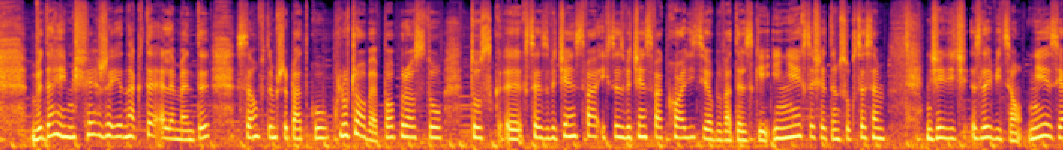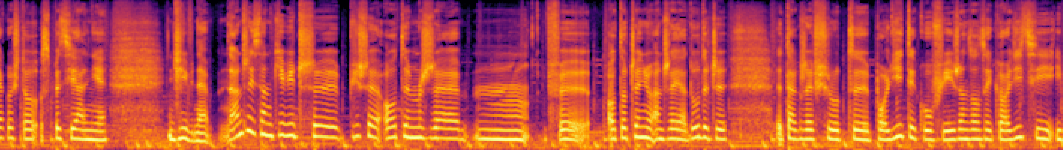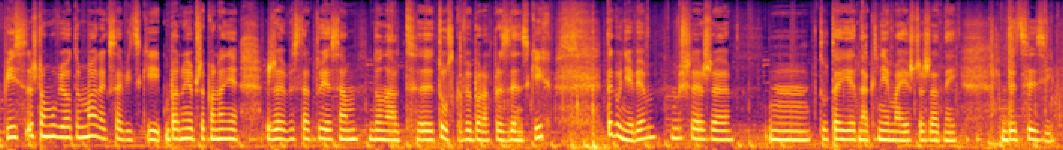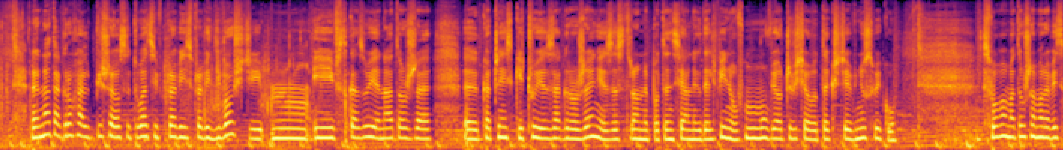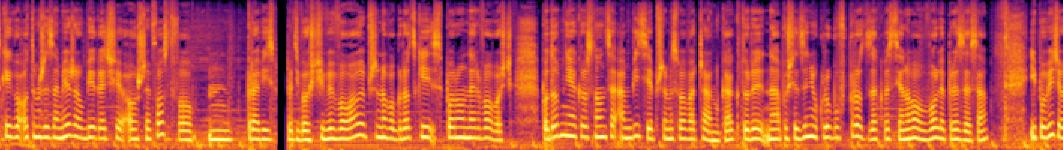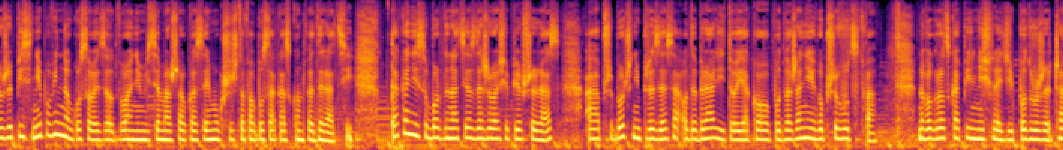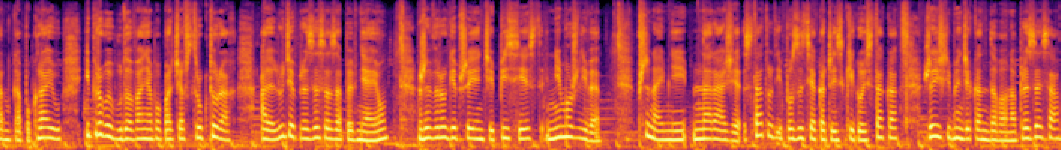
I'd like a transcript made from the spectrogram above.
wydaje mi się, że jednak te elementy są w tym przypadku kluczowe. Po prostu Tusk y, chce zwycięstwa i chce zwycięstwa koalicji koalicji obywatelskiej i nie chce się tym sukcesem dzielić z lewicą. Nie jest jakoś to specjalnie dziwne. Andrzej Sankiewicz y, pisze o tym, że mm, w otoczeniu Andrzeja Dudy, czy także wśród y, polityków i rządzącej koalicji i PiS, zresztą mówi o tym Marek Sawicki, panuje przekonanie, że wystartuje sam Donald y, Tusk w wyborach prezydenckich. Tego nie wiem. Myślę, że tutaj jednak nie ma jeszcze żadnej decyzji. Renata Grochal pisze o sytuacji w Prawie i Sprawiedliwości mm, i wskazuje na to, że y, Kaczyński czuje zagrożenie ze strony potencjalnych delfinów. Mówię oczywiście o tekście w Newsweeku. Słowa Mateusza Morawieckiego o tym, że zamierzał biegać się o szefostwo mm, Prawie Sprawiedliwości wywołały przy Nowogrodzkiej sporą nerwowość. Podobnie jak rosnące ambicje Przemysława Czarnka, który na posiedzeniu klubu wprost zakwestionował wolę prezesa i powiedział, że PiS nie powinno głosować za odwołaniem wicemarszałka Sejmu Krzysztofa Bosaka z Konfederacji. Taka niesubordynacja zdarzyła się pierwszy raz, a przyboczni prezesa odebrali to jako podważanie jego przywództwa. Nowogrodzka pilnie śledzi podróże Czarnka po kraju i próby budowania poparcia w strukturach, ale ludzie prezesa zapewniają, że wrogie przejęcie PiS jest niemożliwe. Przynajmniej na razie. Statut i pozycja Kaczyńskiego jest taka, że jeśli będzie kandydował na prezesa,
